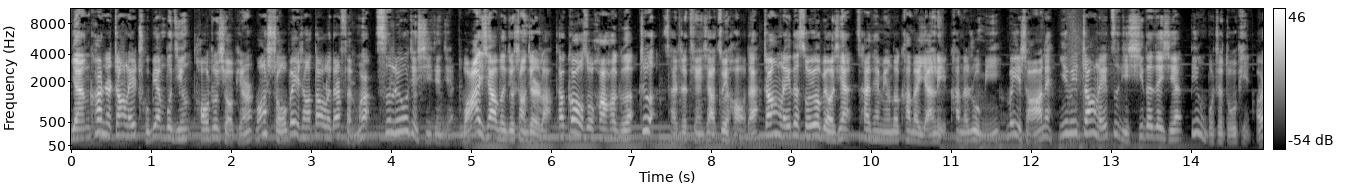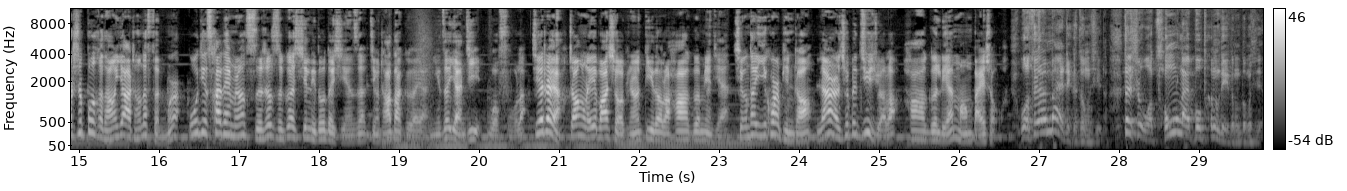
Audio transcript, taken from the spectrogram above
眼看着张雷处变不惊，掏出小瓶往手背上倒了点粉末，呲溜就吸进去，哇一下子就上劲了。他告诉哈哈哥，这才是天下最好的。张雷的所有表现，蔡天。天明都看在眼里，看得入迷。为啥呢？因为张雷自己吸的这些并不是毒品，而是薄荷糖压成的粉末。估计蔡天明此时此刻心里都得寻思：警察大哥呀，你这演技我服了。接着呀，张雷把小瓶递到了哈哈哥面前，请他一块品尝，然而却被拒绝了。哈哈哥连忙摆手：“我虽然卖这个东西的，但是我从来不碰这种东西，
